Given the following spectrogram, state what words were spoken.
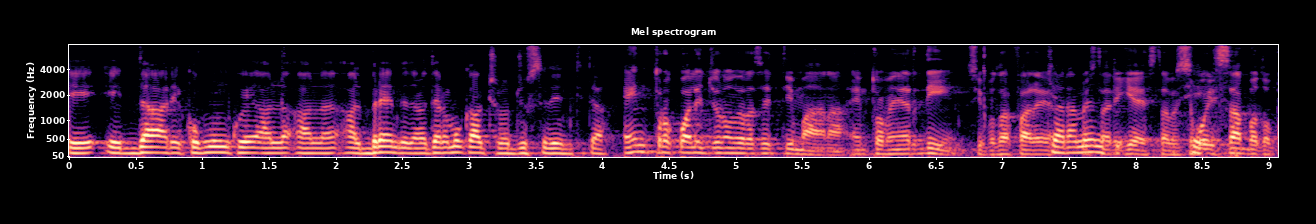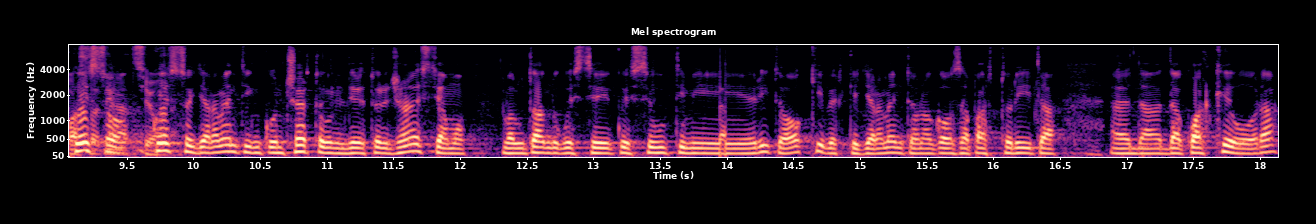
e, e dare comunque al, al, al, brand della Teramo Calcio la giusta identità. Entro quale giorno della settimana? Entro venerdì si potrà fare questa richiesta perché sì. poi il sabato passa questo, in azione. Questo chiaramente in concerto con il direttore generale stiamo valutando questi, questi ultimi ritocchi perché chiaramente è una cosa partorita eh, da, da, qualche ora,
